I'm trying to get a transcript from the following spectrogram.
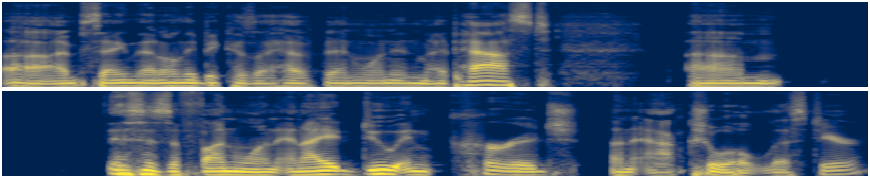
uh, i'm saying that only because i have been one in my past um, this is a fun one, and I do encourage an actual list here.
